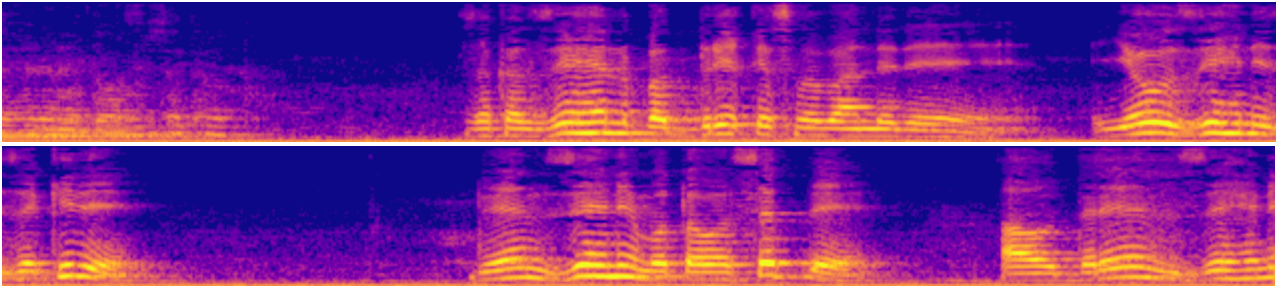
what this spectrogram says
ذهن متوسطه ځکه ذهن په درې قسم باندې دی یو ذهن ذکی دی دویم ذهن متوسط دی او دریم ذهن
